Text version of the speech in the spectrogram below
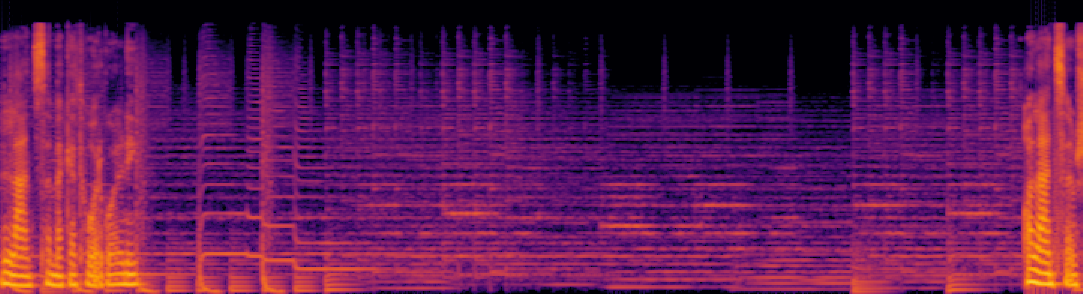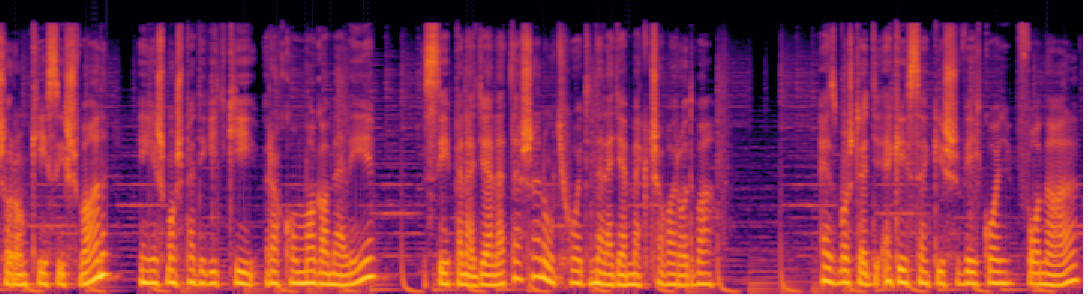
láncszemeket horgolni. A láncszem sorom kész is van, és most pedig így kirakom magam elé, szépen egyenletesen, úgyhogy ne legyen megcsavarodva. Ez most egy egészen kis vékony fonal,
